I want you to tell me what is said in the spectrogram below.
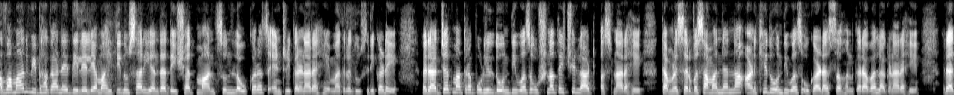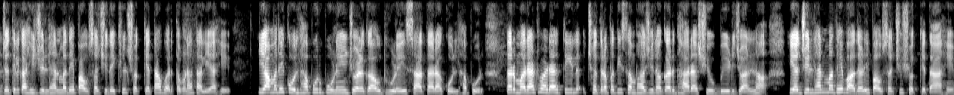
हवामान विभागाने दिलेल्या माहितीनुसार यंदा देशात मान्सून लवकरच एंट्री करणार आहे. मात्र दुसरीकडे राज्यात मात्र पुढील दोन दिवस उष्णतेची लाट असणार आहे. त्यामुळे सर्वसामान्यांना आणखी दोन दिवस उगाडा सहन करावा लागणार आहे. राज्यातील काही जिल्ह्यांमध्ये पावसाची देखील शक्यता वर्तवण्यात आली आहे. यामध्ये कोल्हापूर पुणे जळगाव धुळे सातारा कोल्हापूर तर मराठवाड्यातील छत्रपती संभाजीनगर धाराशिव बीड जालना या जिल्ह्यांमध्ये वादळी पावसाची शक्यता आहे.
